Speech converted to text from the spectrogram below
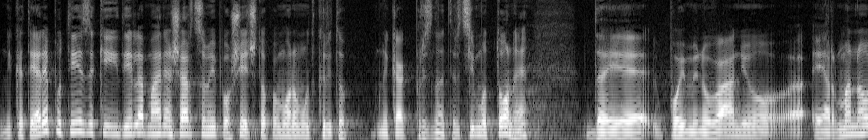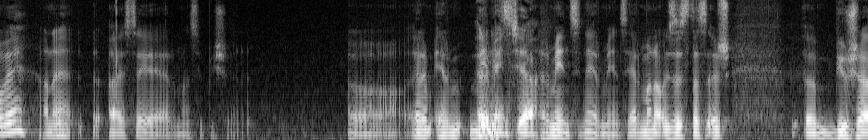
nekatere poteze, ki jih dela Marjan Šarc, so mi pa všeč, to pa moramo odkrito nekako priznati. Recimo to, ne, da je po imenovanju a, Ermanove, a ne, a se je Erman se piše. Uh, er, er, Ermenc, ja. Ermenci, ne Ermenci. Ermanov, zdaj sta veš, em, bivša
